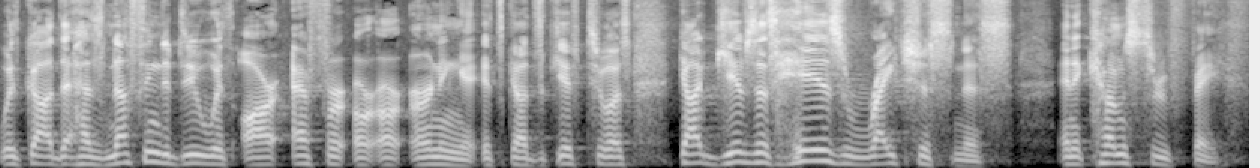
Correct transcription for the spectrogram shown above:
with God that has nothing to do with our effort or our earning it. It's God's gift to us. God gives us his righteousness, and it comes through faith.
